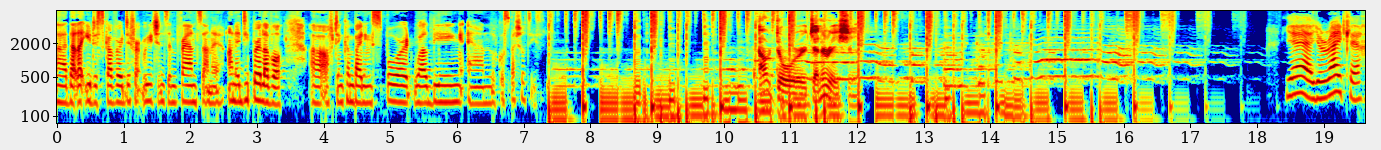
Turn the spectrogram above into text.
uh, that let you discover different regions in France on a on a deeper level, uh, often combining sport, well-being, and local specialties. Outdoor Generation. Yeah, you're right, Claire.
